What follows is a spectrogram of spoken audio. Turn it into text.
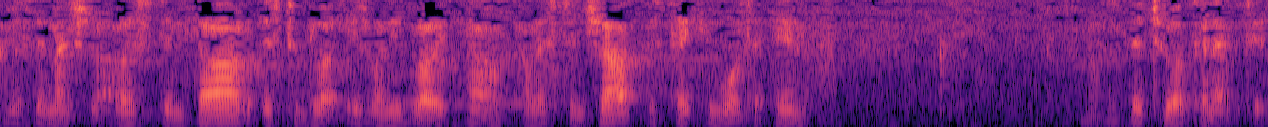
and as they mentioned, al-istinthar is, to blow, is when you blow it out. Al-istinshaq is taking water in. The two are connected.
